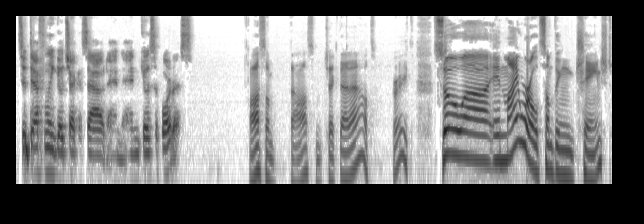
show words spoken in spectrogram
so definitely go check us out and, and go support us. awesome, awesome. Check that out. Great. So uh, in my world, something changed.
